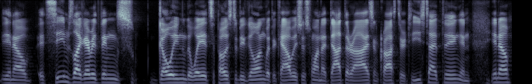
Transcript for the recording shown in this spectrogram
you know, it seems like everything's going the way it's supposed to be going, but the Cowboys just want to dot their I's and cross their T's type thing. And, you know,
